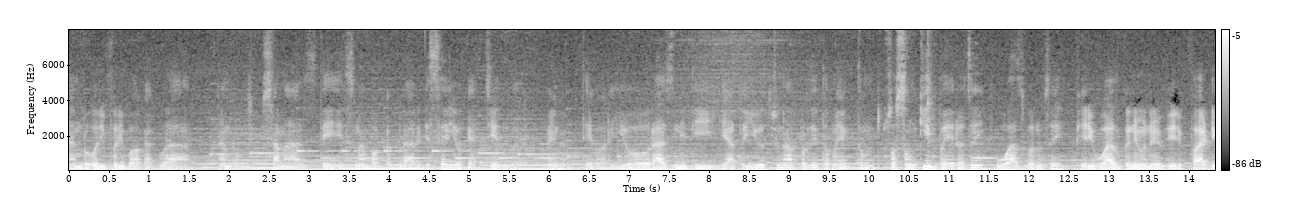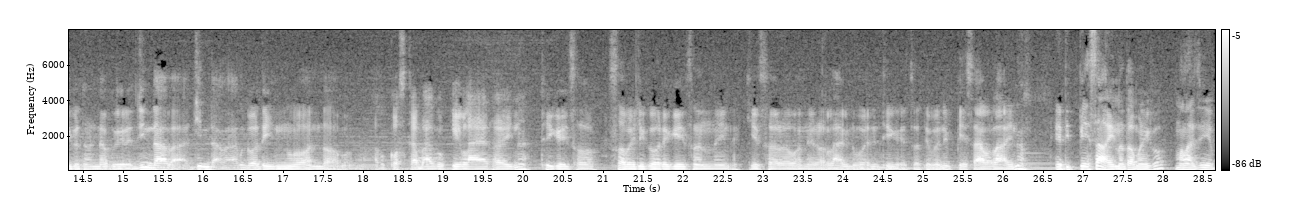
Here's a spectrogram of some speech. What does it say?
हाम्रो वरिपरि भएका कुरा हाम्रो समाज देशमा भएका कुराहरू यसैले हो क्या चेन्ज गर्यो होइन? त्यही भएर यो राजनीति या त यो चुनावप्रति तपाईँ एकदम सशङ्कित भएर चाहिँ वाज गर्नुहोस् है। फेरि वाज गर्ने भने फेरि पार्टीको झन्डा पुगेर जिन्दाबाद जिन्दाबाद गर्दै हिँड्नु अन्त अब। कसका भएको के लाएर होइन ठिकै छ सबैले गरेकै छन् होइन के छ र भनेर लाग्नुभयो भने ठिकै छ त्यो पनि पेसा होला होइन। यदि पेसा होइन तपाईँको मलाई चाहिँ यो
